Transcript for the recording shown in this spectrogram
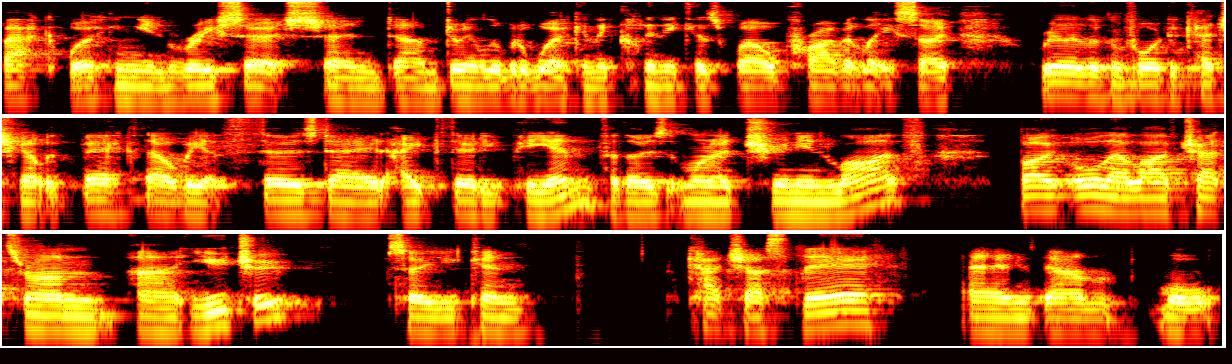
back working in research and um, doing a little bit of work in the clinic as well privately. So really looking forward to catching up with Beck. That'll be at Thursday at 8.30 p.m. for those that want to tune in live. Both All our live chats are on uh, YouTube, so you can catch us there and um, well,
